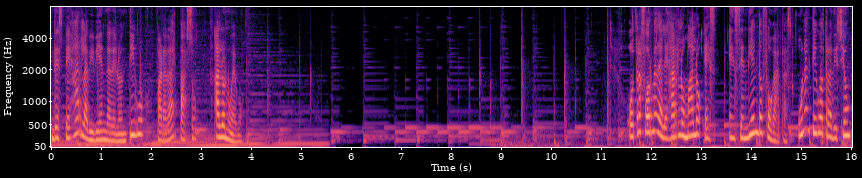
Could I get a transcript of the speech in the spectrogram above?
despejar la vivienda de lo antiguo para dar paso a lo nuevo. Otra forma de alejar lo malo es encendiendo fogatas, una antigua tradición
